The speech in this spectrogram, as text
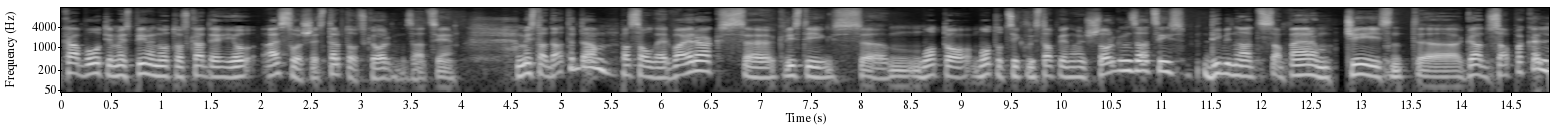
kā būtu, ja mēs pievienotos kādai jau esošai starptautiskai organizācijai? Mēs tādu atradām. Pasaulē ir vairākas kristīgas moto, motociklistu apvienojušas organizācijas, dibinātas apmēram 40 gadus atpakaļ.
